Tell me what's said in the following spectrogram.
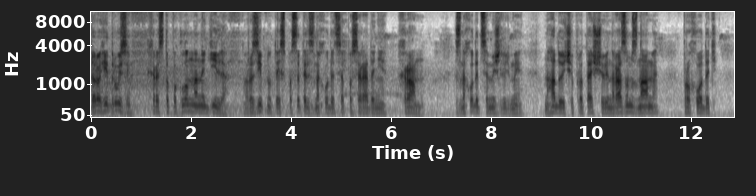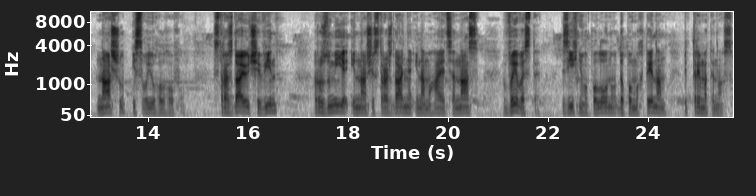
Дорогі друзі, хрестопоклонна неділя. Розіпнутий Спаситель знаходиться посередині храму, знаходиться між людьми, нагадуючи про те, що Він разом з нами проходить нашу і свою Голгофу. Страждаючи, Він розуміє і наші страждання, і намагається нас вивести з їхнього полону, допомогти нам, підтримати нас.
